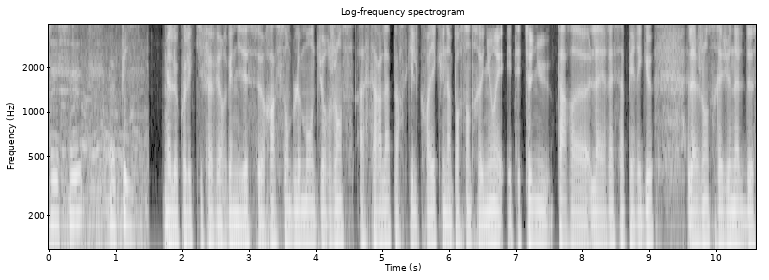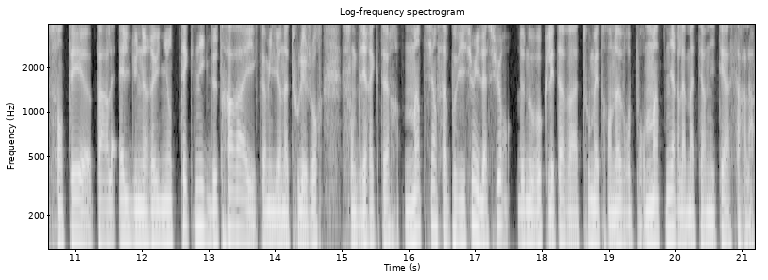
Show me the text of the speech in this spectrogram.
de ce euh, pays. Le collectif avait organisé ce rassemblement d'urgence à Sarlat parce qu'il croyait qu'une importante réunion était tenue par euh, l'ARS à Périgueux. L'agence régionale de santé euh, parle, elle, d'une réunion technique de travail, comme il y en a tous les jours. Son directeur maintient sa position. Il assure de nouveau que l'État va tout mettre en œuvre pour maintenir la maternité à Sarlat.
